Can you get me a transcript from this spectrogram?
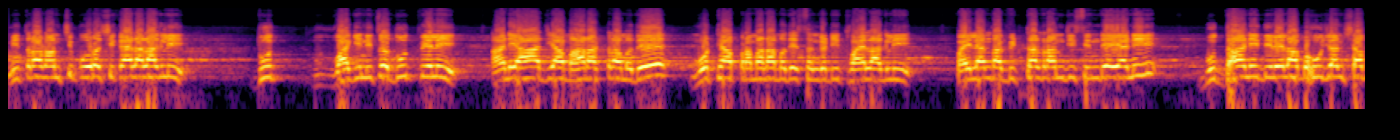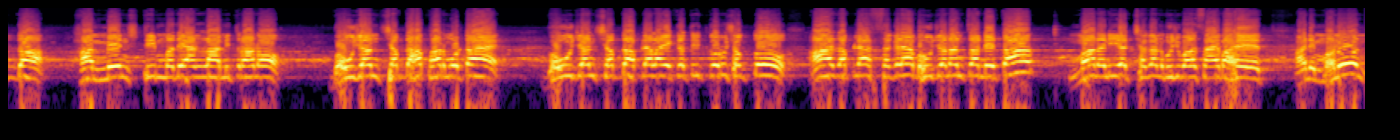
मित्रांनो आमची पोरं शिकायला लागली. दूध वाघिणीचं दूध पेली. आणि आज या महाराष्ट्रामध्ये मोठ्या प्रमाणामध्ये संघटित व्हायला लागली. पहिल्यांदा विठ्ठल रामजी शिंदे यांनी बुद्धाने दिलेला बहुजन शब्द हा मेन स्ट्रीममध्ये आणला मित्रांनो. बहुजन शब्द हा फार मोठा आहे. बहुजन शब्द आपल्याला एकत्रित करू शकतो. आज आपल्या सगळ्या बहुजनांचा नेता माननीय छगन भुजबळ साहेब आहेत. आणि म्हणून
